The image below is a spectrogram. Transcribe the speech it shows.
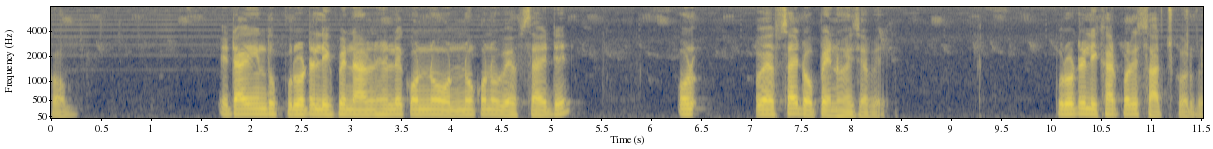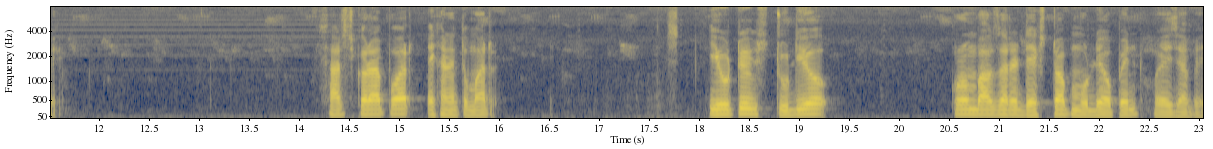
com এটা কিন্তু পুরোটা লিখবে, না হলে কোনো অন্য কোনো ওয়েবসাইটে ওয়েবসাইট ওপেন হয়ে যাবে। পুরোটা লেখার পরে সার্চ করবে। সার্চ করার পর এখানে তোমার ইউটিউব স্টুডিও ক্রোম ব্রাউজারে ডেস্কটপ মোডে ওপেন হয়ে যাবে।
